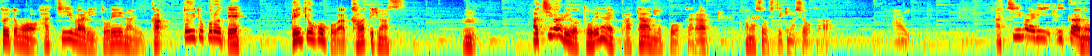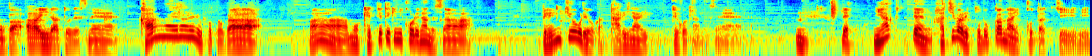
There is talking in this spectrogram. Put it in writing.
それとも8割取れないかというところで、勉強方法が変わってきます。うん。8割を取れないパターンの方から話をしていきましょうか。はい。8割以下の場合だとですね、考えられることが、まあ、もう決定的にこれなんですが、勉強量が足りないっていうことなんですね。うん。で、200点8割届かない子たち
